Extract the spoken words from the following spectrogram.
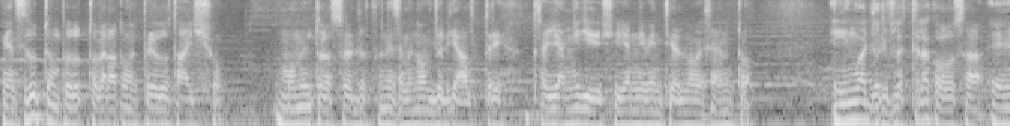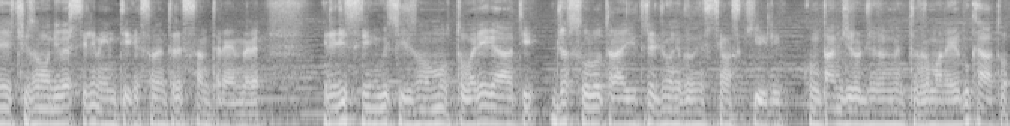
Innanzitutto è un prodotto calato nel periodo Taisho, un momento della storia giapponese meno ovvio di altri, tra gli anni 10 e gli anni 20 del Novecento. Il linguaggio riflette la cosa e ci sono diversi elementi che è stato interessante rendere i registri linguistici sono molto variegati, già solo tra i tre giovani protagonisti maschili, con Tanjiro generalmente formale ed educato,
